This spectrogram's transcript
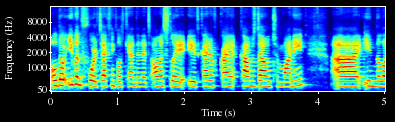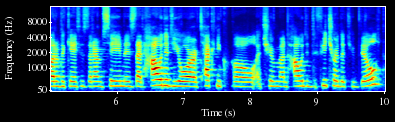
Although even for technical candidates, honestly, it kind of comes down to money. Uh, in a lot of the cases that I'm seeing, is that how did your technical achievement, how did the feature that you built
